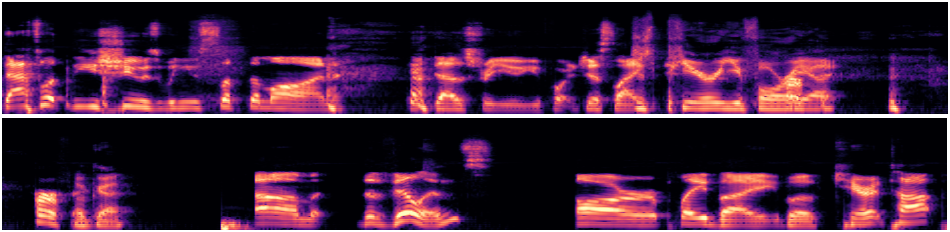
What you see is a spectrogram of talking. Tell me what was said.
That's what these shoes when you slip them on it does for you. You just like Just pure euphoria. Perfect. Perfect. Okay. Um, the villains are played by both Carrot Top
